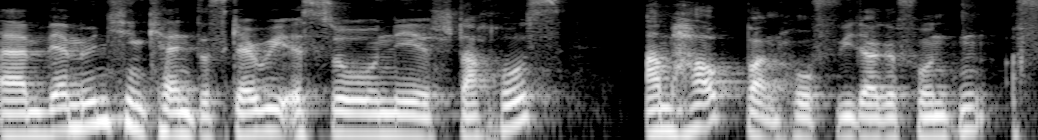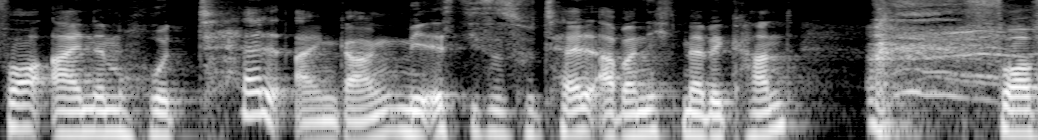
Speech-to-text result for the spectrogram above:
ähm, wer München kennt, das Gary ist so Nähe Stachus, am Hauptbahnhof wiedergefunden, vor einem Hoteleingang. Mir ist dieses Hotel aber nicht mehr bekannt vor,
